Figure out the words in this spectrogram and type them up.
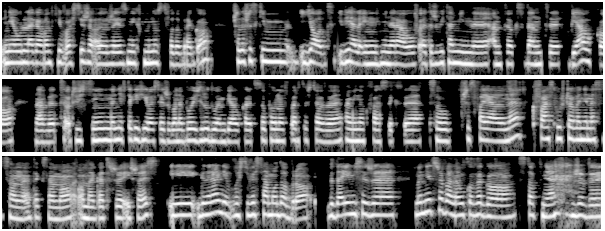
Nie ulega wątpliwości, że, że jest w nich mnóstwo dobrego. Przede wszystkim jod i wiele innych minerałów, ale też witaminy, antyoksydanty, białko, nawet oczywiście no nie w takich ilościach, żeby one były źródłem białka, ale to są pełnowartościowe aminokwasy, które są przyswajalne. Kwas tłuszczowy nienasycony, tak samo, omega-3 i 6. I generalnie właściwie samo dobro. Wydaje mi się, że no nie trzeba naukowego stopnia, żeby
